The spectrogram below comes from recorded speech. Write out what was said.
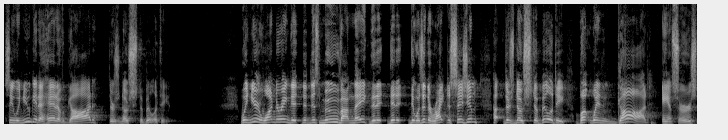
See, when you get ahead of God, there's no stability. When you're wondering, did, did this move I make, did it, did it, was it the right decision? There's no stability. But when God answers,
